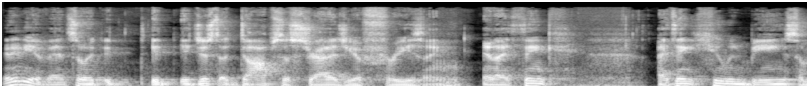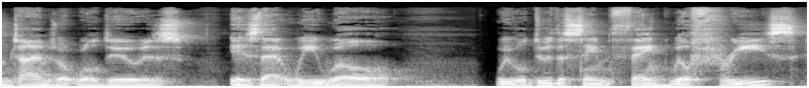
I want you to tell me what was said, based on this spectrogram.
in any event, so it it, it just adopts a strategy of freezing. And I think I think human beings sometimes what we'll do is is that we will we will do the same thing. We'll freeze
